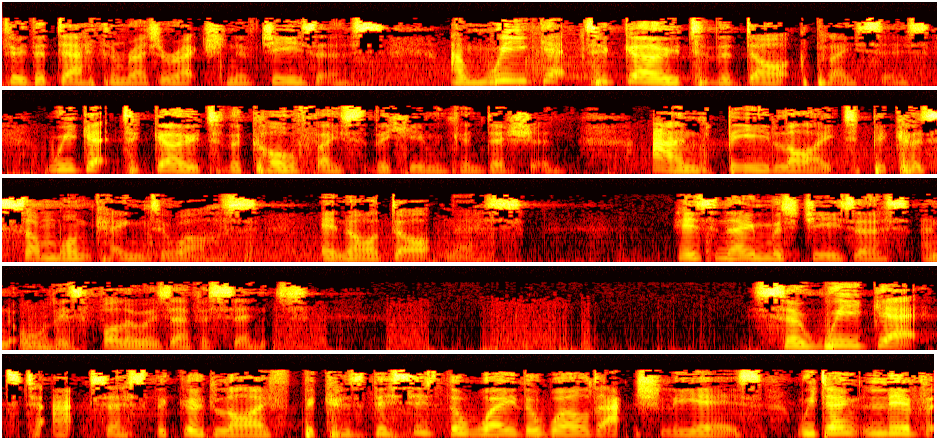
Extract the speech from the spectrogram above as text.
through the death and resurrection of Jesus. And we get to go to the dark places. We get to go to the cold face of the human condition and be light because someone came to us in our darkness. His name was Jesus and all his followers ever since. So we get to access the good life because this is the way the world actually is. We don't live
